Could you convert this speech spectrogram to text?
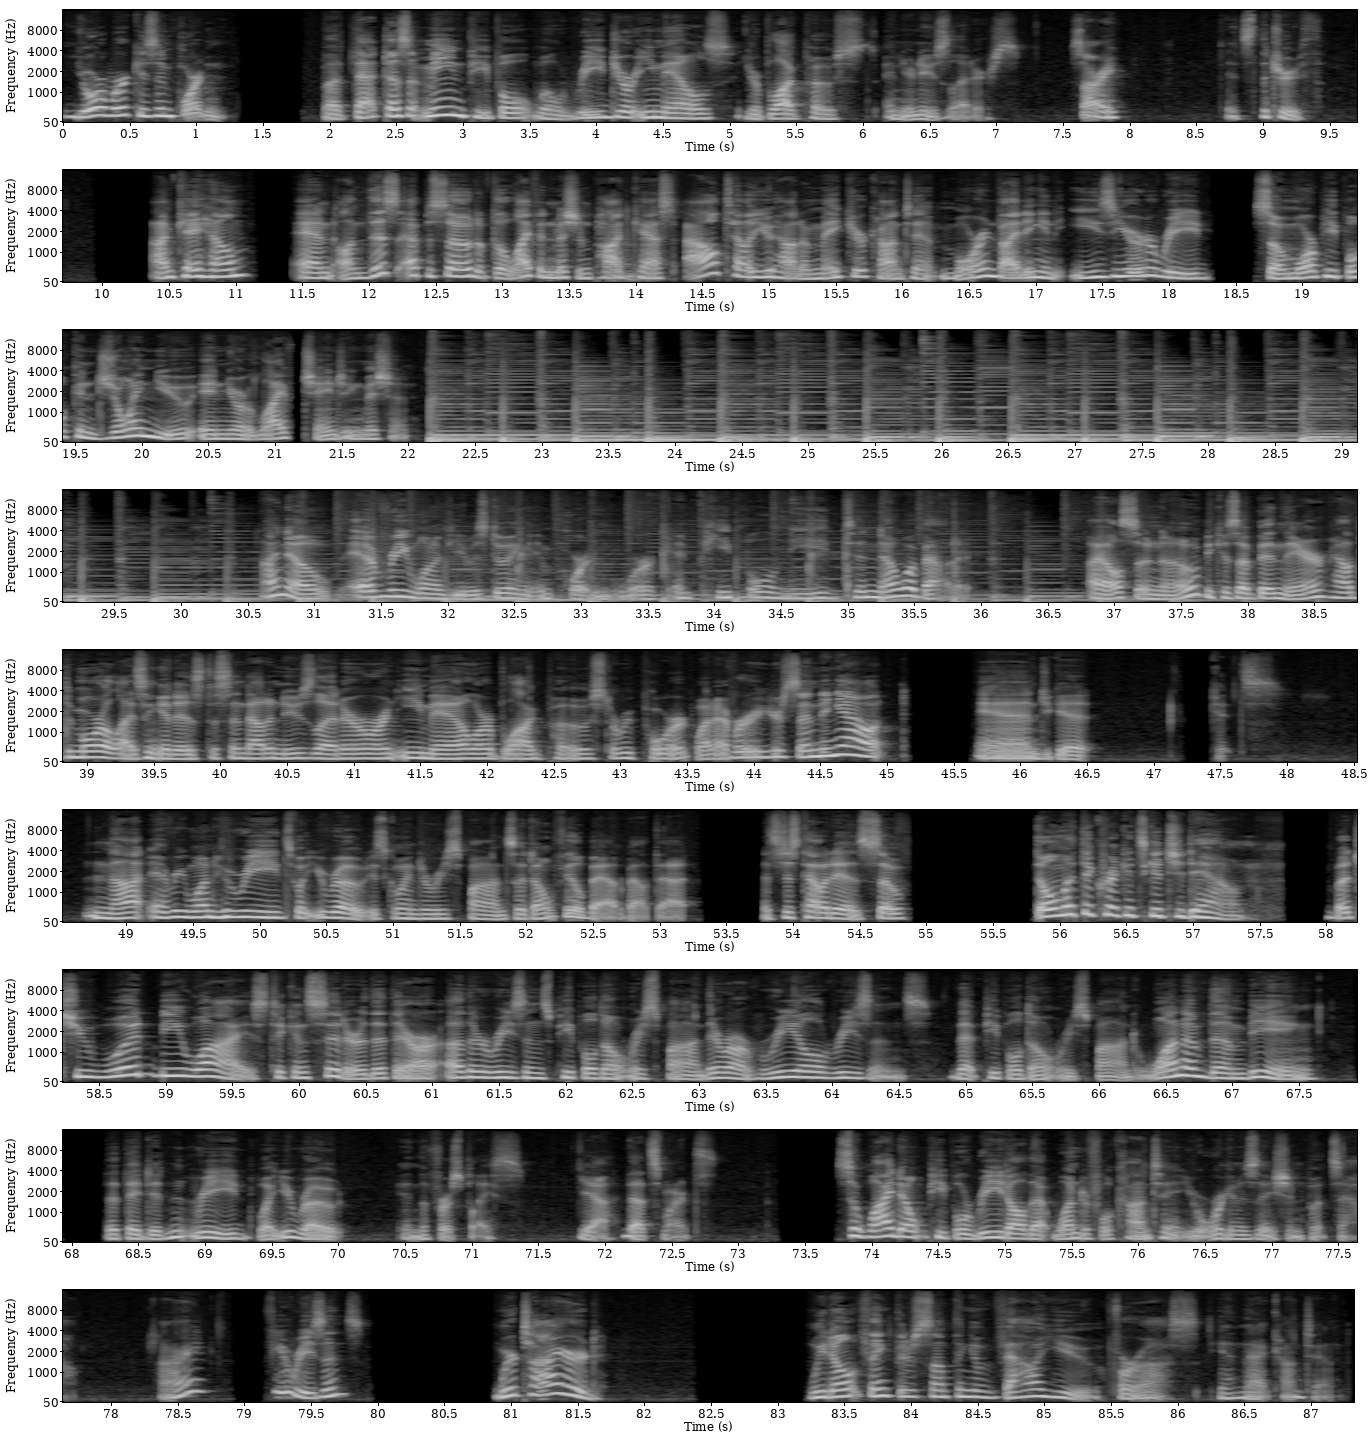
Your work is important, but that doesn't mean people will read your emails, your blog posts, and your newsletters. Sorry, it's the truth. I'm Kay Helm, and on this episode of the Life and Mission podcast, I'll tell you how to make your content more inviting and easier to read so more people can join you in your life changing mission. I know every one of you is doing important work and people need to know about it. I also know, because I've been there, how demoralizing it is to send out a newsletter or an email or a blog post or report, whatever you're sending out, and you get crickets. Not everyone who reads what you wrote is going to respond, so don't feel bad about that. That's just how it is. So don't let the crickets get you down. But you would be wise to consider that there are other reasons people don't respond. There are real reasons that people don't respond. One of them being that they didn't read what you wrote in the first place. Yeah, that's smarts. So, why don't people read all that wonderful content your organization puts out? All right, a few reasons. We're tired. We don't think there's something of value for us in that content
